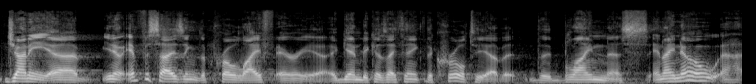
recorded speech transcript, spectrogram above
Joni, uh, you know, emphasizing the pro-life area again because I think the cruelty of it, the blindness, and I know uh,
